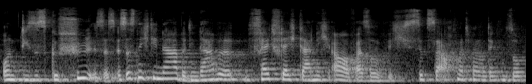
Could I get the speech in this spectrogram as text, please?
Und dieses Gefühl ist es. Es ist nicht die Narbe. Die Narbe fällt vielleicht gar nicht auf. Also ich sitze auch manchmal und denke mir so,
